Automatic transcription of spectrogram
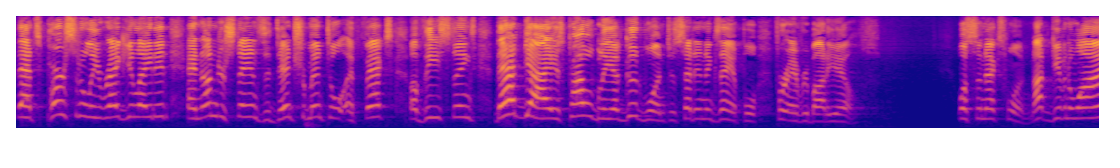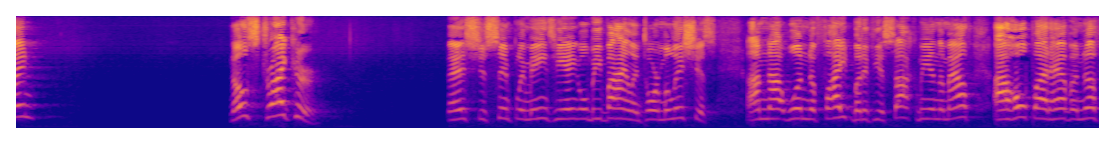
that's personally regulated and understands the detrimental effects of these things, that guy is probably a good one to set an example for everybody else. What's the next one? Not giving a wine? No striker. This just simply means he ain't going to be violent or malicious. I'm not one to fight, but if you sock me in the mouth, I hope I'd have enough.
